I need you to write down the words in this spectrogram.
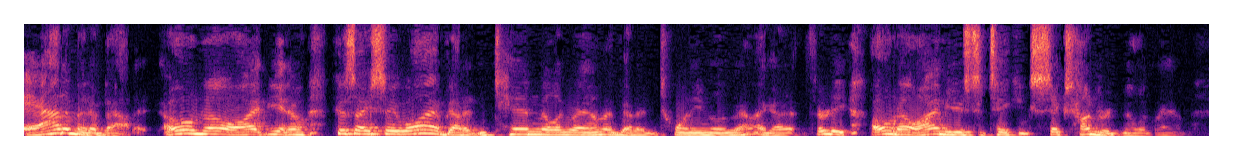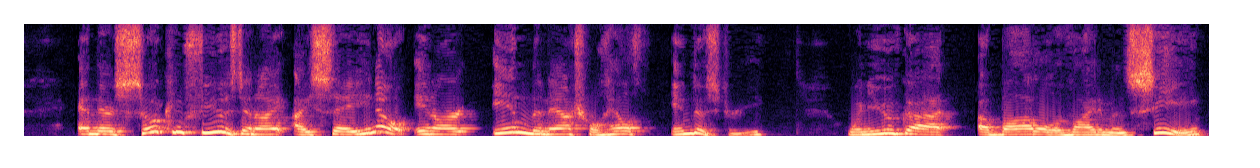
adamant about it. Oh no, I you know because I say, well, I've got it in 10 milligram, I've got it in 20 milligram, I got it in 30. Oh no, I'm used to taking 600 milligram. And they're so confused. And I, I say, you know, in our in the natural health industry, when you've got a bottle of vitamin C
